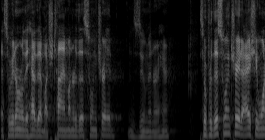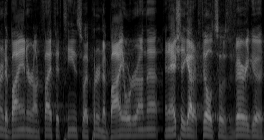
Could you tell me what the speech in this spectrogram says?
And so we don't really have that much time under this swing trade. Zoom in right here. So for this swing trade, I actually wanted to buy in around 515, so I put in a buy order on that. And I actually got it filled, so it was very good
